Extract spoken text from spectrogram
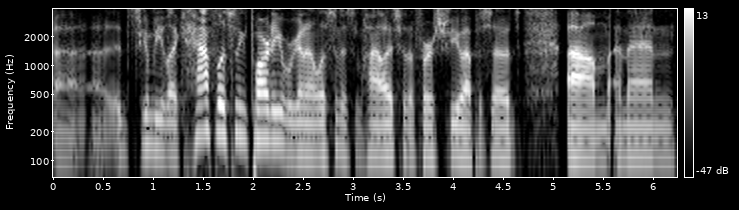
uh, it's gonna be like half listening party. We're gonna listen to some highlights for the first few episodes, um, and then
